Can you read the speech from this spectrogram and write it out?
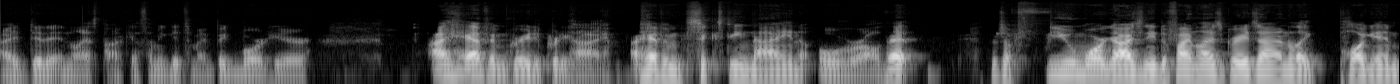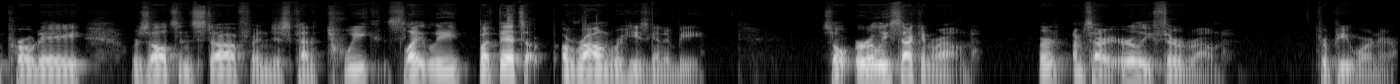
I did it in the last podcast. Let me get to my big board here. I have him graded pretty high. I have him 69 overall. That there's a few more guys I need to finalize grades on, like plug in pro day results and stuff and just kind of tweak slightly, but that's around where he's going to be. So early second round, or I'm sorry, early third round for Pete Werner.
